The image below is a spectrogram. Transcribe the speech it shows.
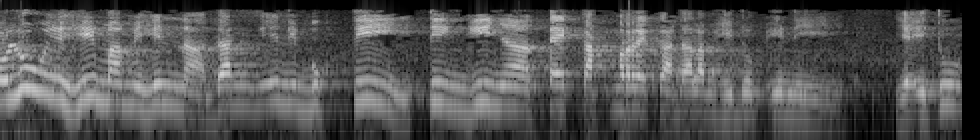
uluwi himamihinna dan ini bukti tingginya tekad mereka dalam hidup ini yaitu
